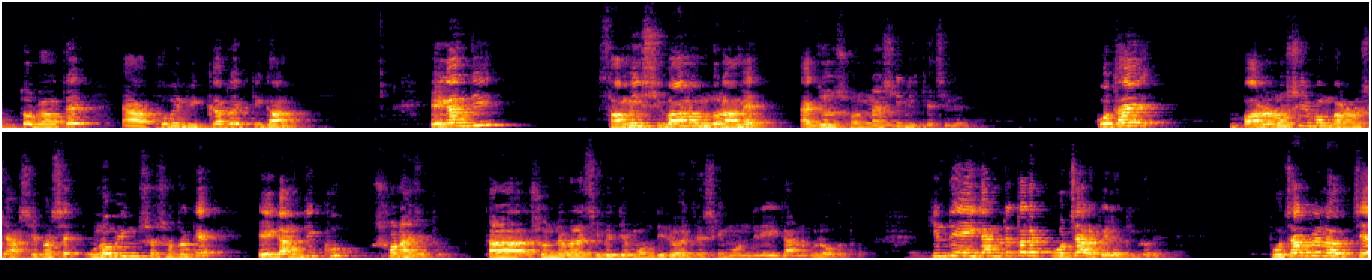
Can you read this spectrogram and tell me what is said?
উত্তর ভারতে খুবই বিখ্যাত একটি গান। এই গানটি স্বামী শিবানন্দ নামে একজন সন্ন্যাসী লিখেছিলেন। কোথায় বারাণসী এবং বারাণসীর আশেপাশে ঊনবিংশ শতকে এই গানটি খুব শোনা যেত। তারা সন্ধ্যাবেলা শিবের যে মন্দির রয়েছে, সেই মন্দিরে এই গানগুলো হতো। কিন্তু এই গানটা তাহলে প্রচার পেল কি করে? প্রচার পেল হচ্ছে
